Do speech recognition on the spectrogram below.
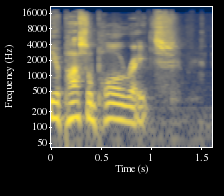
The Apostle Paul writes,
